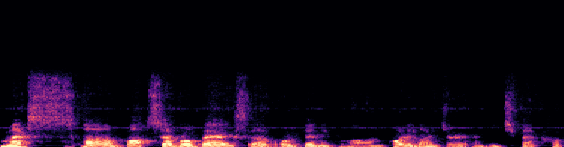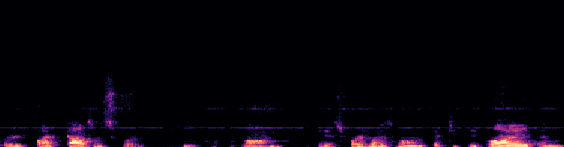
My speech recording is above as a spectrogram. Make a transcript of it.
Max uh, bought several bags of organic lawn fertilizer and each bag covered 5,000 square feet of lawn. It's fertilized lawn 50 feet wide and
